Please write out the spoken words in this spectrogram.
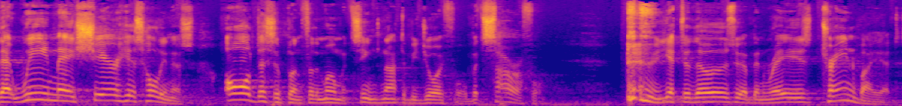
That we may share His holiness. All discipline for the moment seems not to be joyful, but sorrowful. Yet to those who have been raised, trained by it,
